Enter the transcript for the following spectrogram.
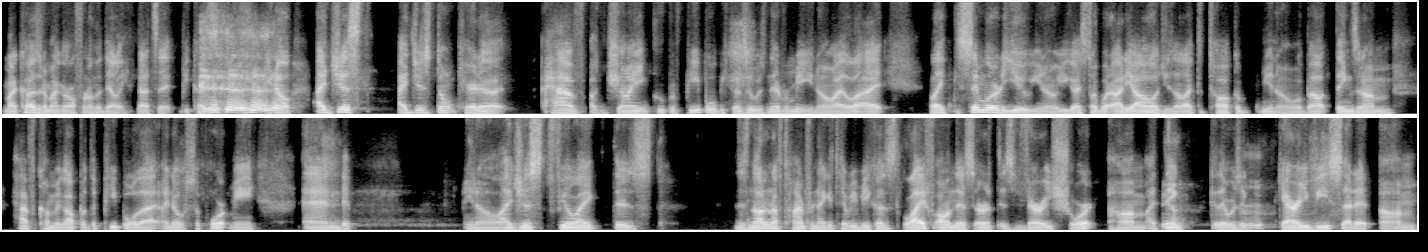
my cousin and my girlfriend on the daily. That's it. Because you know, I just I just don't care to have a giant group of people because it was never me. You know, I, I like similar to you. You know, you guys talk about ideologies. I like to talk, you know, about things that I'm have coming up with the people that I know support me, and you know, I just feel like there's there's not enough time for negativity because life on this earth is very short. Um, I think yeah. there was a mm-hmm. Gary Vee said it. Um,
